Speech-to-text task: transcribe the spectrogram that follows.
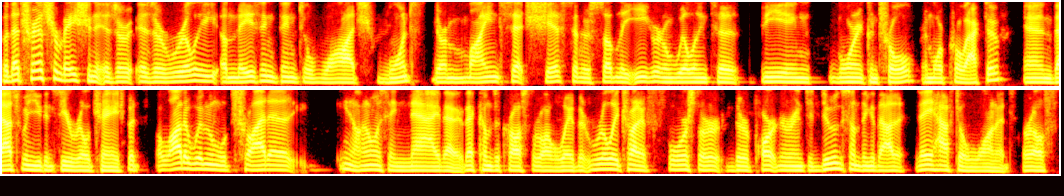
But that transformation is a is a really amazing thing to watch once their mindset shifts and they're suddenly eager and willing to being more in control and more proactive. And that's when you can see real change. But a lot of women will try to, you know, I don't want to say nag that that comes across the wrong way, but really try to force their their partner into doing something about it. They have to want it or else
